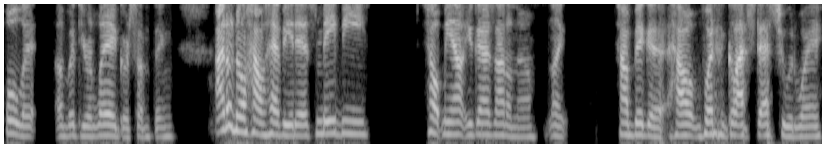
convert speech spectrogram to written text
pull it uh, with your leg or something. I don't know how heavy it is. Maybe help me out, you guys. I don't know, like how big a how what a glass statue would weigh.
